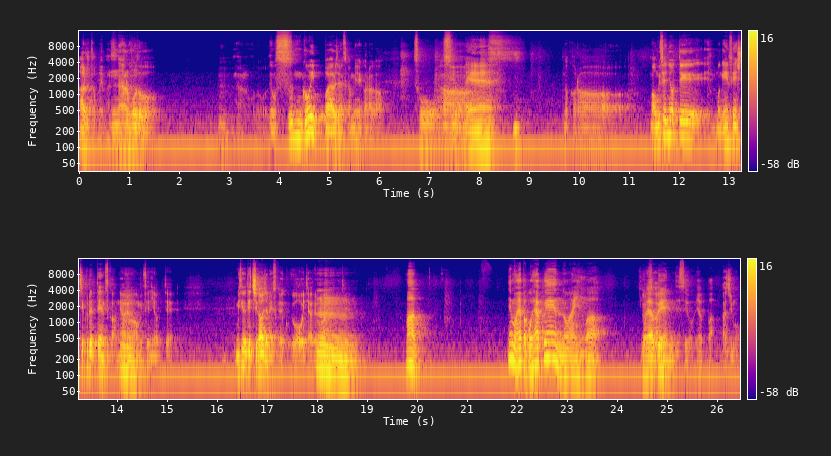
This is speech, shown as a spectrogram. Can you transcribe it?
あると思います。なるほどでもすんごいいっぱいあるじゃないですか銘柄が。そうですよね。だから、まあ、お店によって、まあ、厳選してくれてるんですかね、あれうんはお店によって。店によって違うじゃないですかよく置いてあるうワインって、ん。まあでもやっぱ500円のワインは500円ですよやっぱ。味も、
